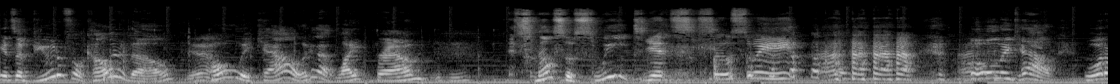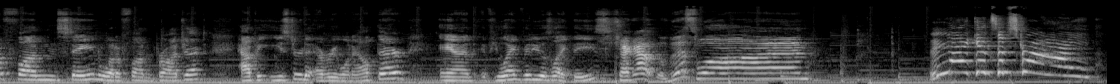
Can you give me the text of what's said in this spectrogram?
It's a beautiful color, though. Yeah. Holy cow! Look at that light brown. Mm -hmm. It smells so sweet. It's so sweet. Holy cow! What a fun stain! What a fun project! Happy Easter to everyone out there! And if you like videos like these, Check out this one. Like and subscribe!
